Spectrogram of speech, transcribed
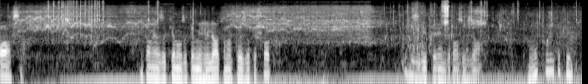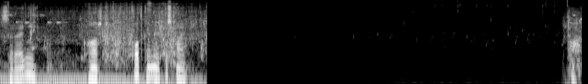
Попався. І Там я закинув за тими гіляками той затишок. І звідти він зразу взяв. Ну, теж такий середній. Гарний. Фоткаємо і відпускаємо. Так,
